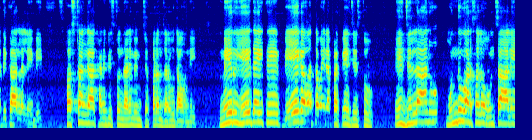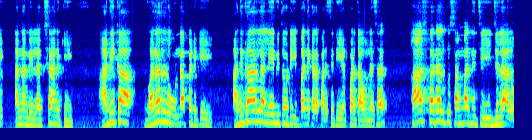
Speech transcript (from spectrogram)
అధికారుల లేమి స్పష్టంగా కనిపిస్తుందని మేము చెప్పడం జరుగుతూ ఉంది. మీరు ఏదైతే వేగవంతమైన ప్రక్రియ చేస్తూ ఈ జిల్లాను ముందు వరుసలో ఉంచాలి అన్న మీ లక్ష్యానికి అధిక వనరులు ఉన్నప్పటికీ అధికారుల లేమితోటి ఇబ్బందికర పరిస్థితి ఏర్పడతా ఉన్నది సార్? హాస్పిటల్కు సంబంధించి ఈ జిల్లాలో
